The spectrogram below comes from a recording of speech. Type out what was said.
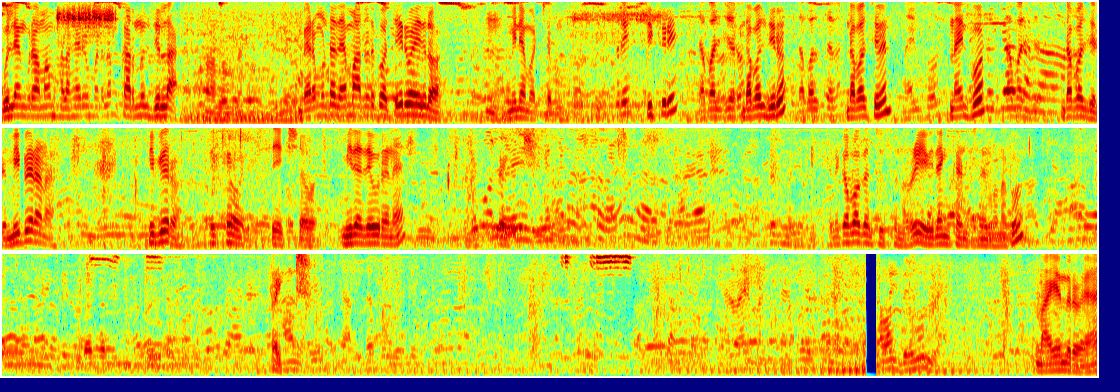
గుళ్ళెం. గ్రామం హలహరి మండలం కర్నూలు జిల్లా. బెరం ఉంటుందా మాట్లాడుకోవచ్చు. ఇరవై ఐదులో. మీ నెంబర్ చెప్పండి. Six three. Six three? Double zero. Double zero? Double seven. Double seven? Nine four. Nine four? Double zero. Double zero. మీ పేరేనా? మీ పేరు? షేక్ షవర్ మీది అదే ఊరేనా? వెనక భాగం చూస్తున్నారు. ఏ విధంగా కనిపిస్తుంది మనకు? రైట్ నాగేంద్రవే?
